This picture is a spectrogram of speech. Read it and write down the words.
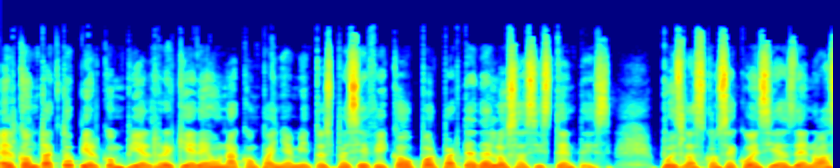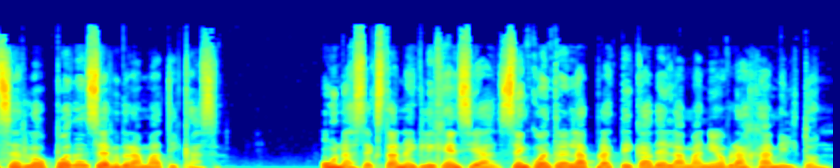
El contacto piel con piel requiere un acompañamiento específico por parte de los asistentes, pues las consecuencias de no hacerlo pueden ser dramáticas. Una sexta negligencia se encuentra en la práctica de la maniobra Hamilton.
